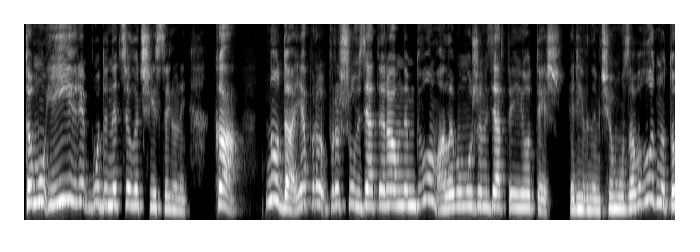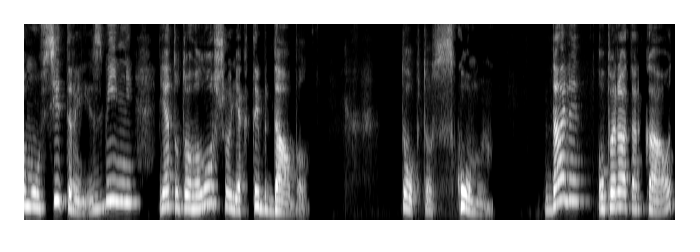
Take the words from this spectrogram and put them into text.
тому і Y буде нецілочисельний. К Ну так, да, я про- прошу взяти равним двом, але ми можемо взяти його теж рівним чому завгодно, тому всі три змінні я тут оголошую як тип double. Тобто з комою. Далі оператор count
